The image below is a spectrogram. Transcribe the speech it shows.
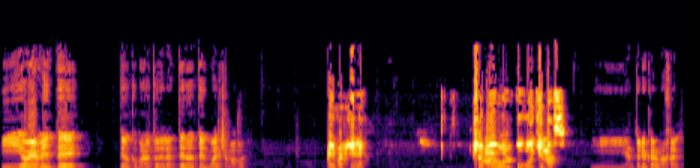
Y obviamente tengo que poner otro delantero. Tengo al Chamagol. Me imaginé. Chamagol, Hugo y quién más? Y Antonio Carvajal.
